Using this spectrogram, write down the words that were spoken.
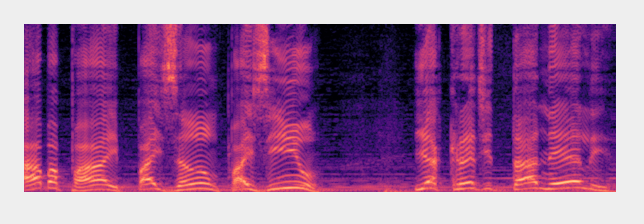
Abba Pai, Paizão, Paizinho e acreditar nele,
